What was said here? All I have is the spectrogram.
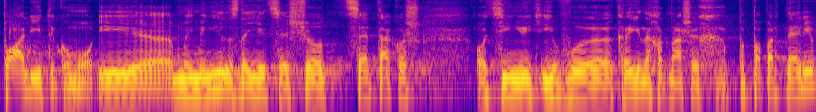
політикуму. І е, мені здається, що це також оцінюють і в країнах от наших партнерів,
